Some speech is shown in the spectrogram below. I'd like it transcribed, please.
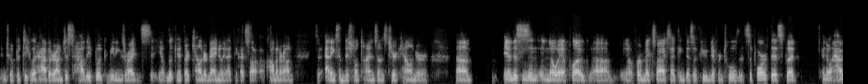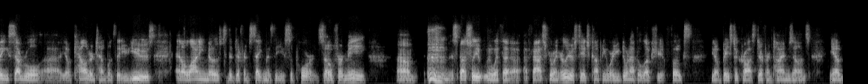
into a particular habit around just how they book meetings, right? You know, looking at their calendar manually. And I think I saw a comment around adding some additional time zones to your calendar. Um, you know, this is in, in no way a plug. Uh, you know, for Mixmax, I think there's a few different tools that support this, but you know, having several uh, you know calendar templates that you use and aligning those to the different segments that you support. So for me, um, especially with a, a fast growing earlier stage company where you don't have the luxury of folks you know, based across different time zones, you know,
